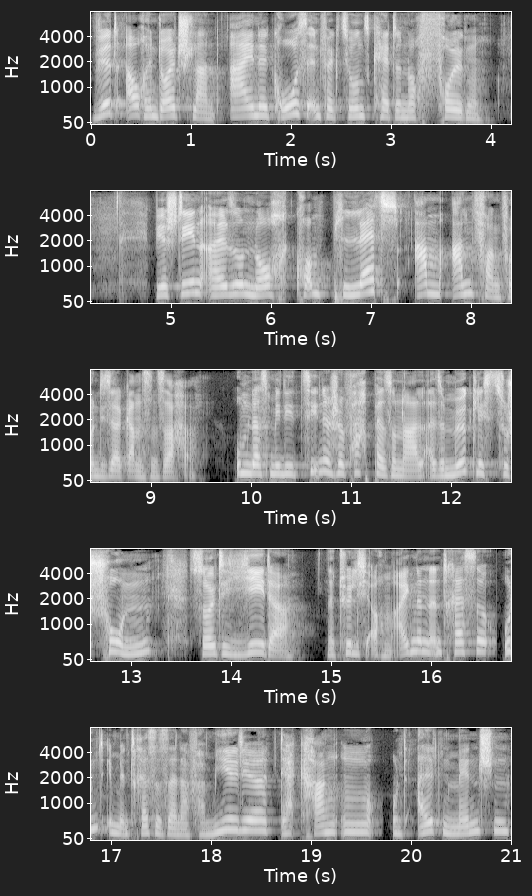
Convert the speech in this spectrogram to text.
wird auch in Deutschland eine große Infektionskette noch folgen. Wir stehen also noch komplett am Anfang von dieser ganzen Sache. Um das medizinische Fachpersonal also möglichst zu schonen, sollte jeder, natürlich auch im eigenen Interesse und im Interesse seiner Familie, der kranken und alten Menschen,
